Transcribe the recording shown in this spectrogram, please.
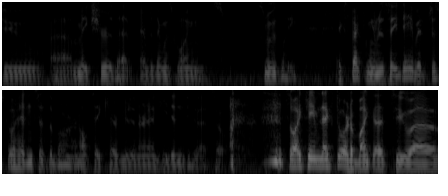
to uh, make sure that everything was going s- smoothly, expecting him to say, "David, just go ahead and sit at the bar, and I'll take care of your dinner." And he didn't do that, so so I came next door to Mike uh, to. Uh,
